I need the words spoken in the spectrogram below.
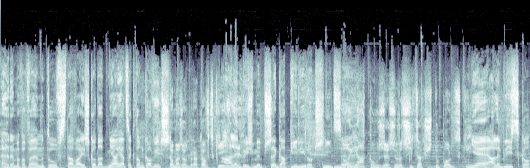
RMFFM, tu wstawaj, szkoda dnia, Jacek Tomkowicz. Tomasz Olbratowski. Ale byśmy przegapili rocznicę. No jaką rzecz? Rocznica Chrztu Polski? Nie, ale blisko.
